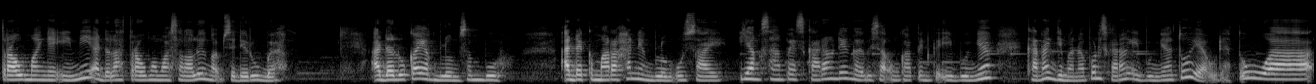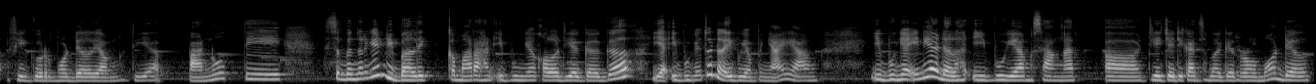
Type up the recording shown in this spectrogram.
Traumanya ini adalah trauma masa lalu yang nggak bisa dirubah. Ada luka yang belum sembuh. Ada kemarahan yang belum usai, yang sampai sekarang dia nggak bisa ungkapin ke ibunya, karena gimana pun sekarang ibunya tuh ya udah tua, figur model yang dia panuti. Sebenarnya di balik kemarahan ibunya kalau dia gagal, ya ibunya itu adalah ibu yang penyayang. Ibunya ini adalah ibu yang sangat uh, dia jadikan sebagai role model.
